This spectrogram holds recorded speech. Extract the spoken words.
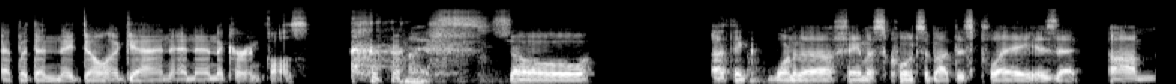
eh, but then they don't again, and then the curtain falls. nice. So I think one of the famous quotes about this play is that um,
